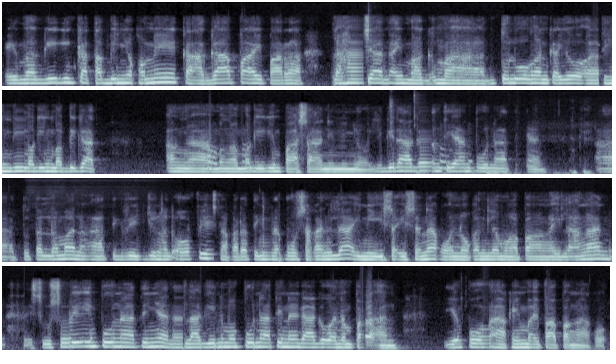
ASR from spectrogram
eh magiging katabi nyo kami, kaagapay para lahat yan ay mag, matulungan kayo at hindi maging mabigat ang ah, mga magiging pasanin ninyo. Yung ginagarantihan po natin yan. Ah, total naman ang ating regional office, nakarating na po sa kanila, iniisa-isa na kung ano kanilang mga pangangailangan. Susuriin po natin yan at lagi naman po natin nagagawa ng paraan. Yan po ang aking maipapangako.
